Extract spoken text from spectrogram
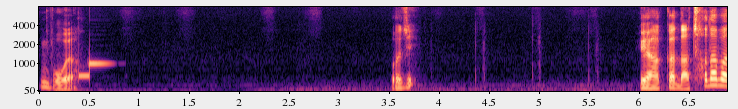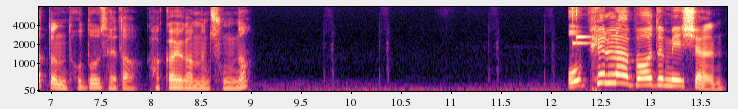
뭐야? 뭐지? 왜 아까 나 쳐다봤던 도도새다. 가까이 가면 죽나? 오필라 버드 미션.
